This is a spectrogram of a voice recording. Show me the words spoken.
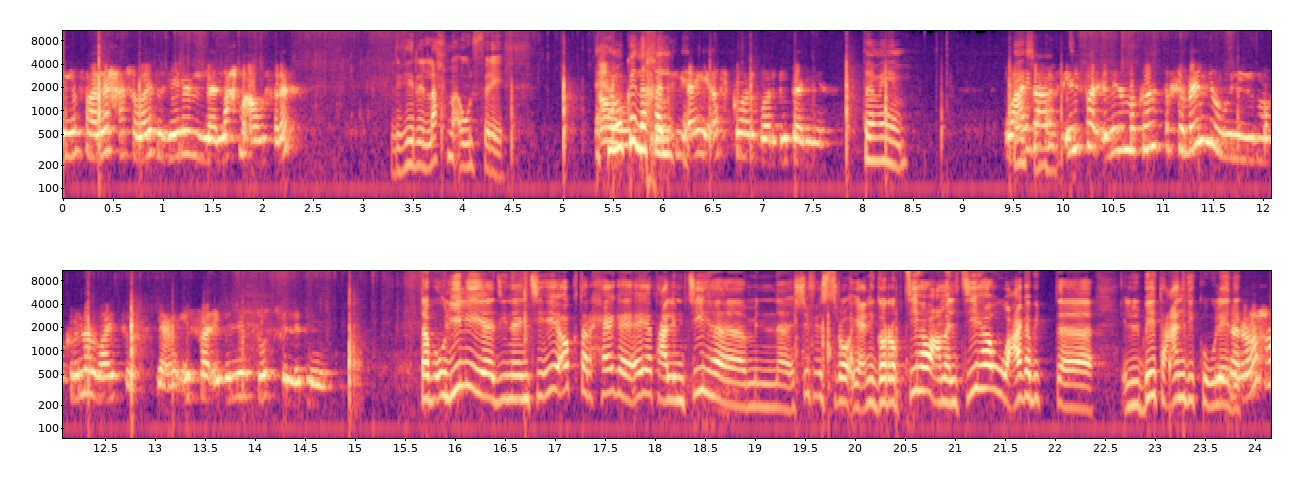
اللي ينفع عليها حشوات غير اللحمة أو الفراخ. غير اللحمة أو الفراخ. إحنا آه، ممكن نخلي في أي أفكار برضو تانية. تمام. وعايزة أعرف إيه الفرق بين المكرونة البشاميل والمكرونة الوايت صوص؟ يعني إيه الفرق بين الصوص في الاثنين طب قولي لي يا دينا انت إيه أكتر حاجة يا آية اتعلمتيها من الشيف إسراء؟ يعني جربتيها وعملتيها وعجبت آه، البيت عندك وولادك؟ بصراحة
